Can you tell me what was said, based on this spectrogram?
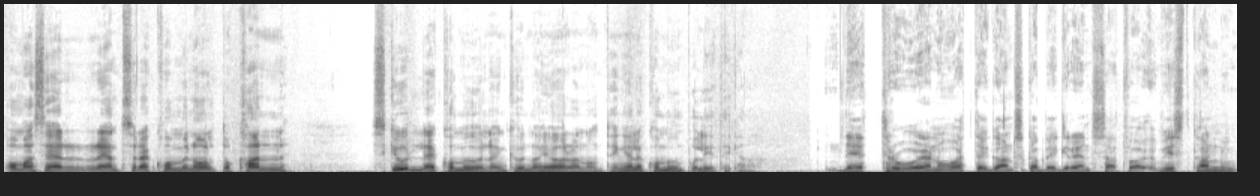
Om man ser rent sådär kommunalt då, kan, skulle kommunen kunna göra någonting eller kommunpolitikerna? Det tror jag nog att det är ganska begränsat. Visst kan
